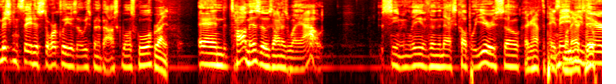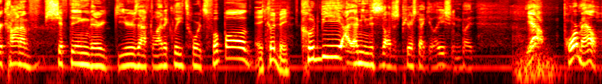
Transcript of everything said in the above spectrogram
Michigan State historically has always been a basketball school, right? And Tom Izzo's on his way out. Seemingly within the next couple of years. So They're gonna have to pay someone maybe there, they're kind of shifting their gears athletically towards football. It could be. Could be. I, I mean, this is all just pure speculation, but yeah, poor Mel.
